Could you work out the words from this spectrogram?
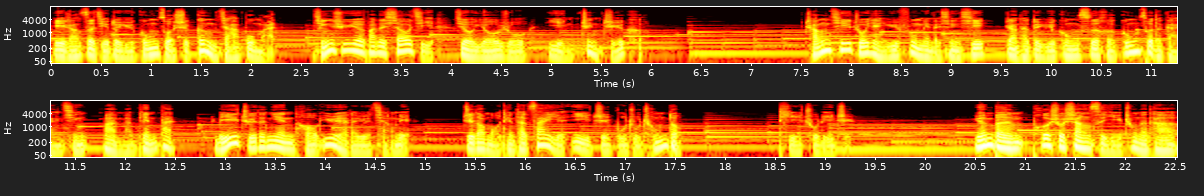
也让自己对于工作是更加不满，情绪越发的消极，就犹如饮鸩止渴。长期着眼于负面的信息，让他对于公司和工作的感情慢慢变淡，离职的念头越来越强烈，直到某天他再也抑制不住冲动，提出离职。原本颇受上司倚重的他，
